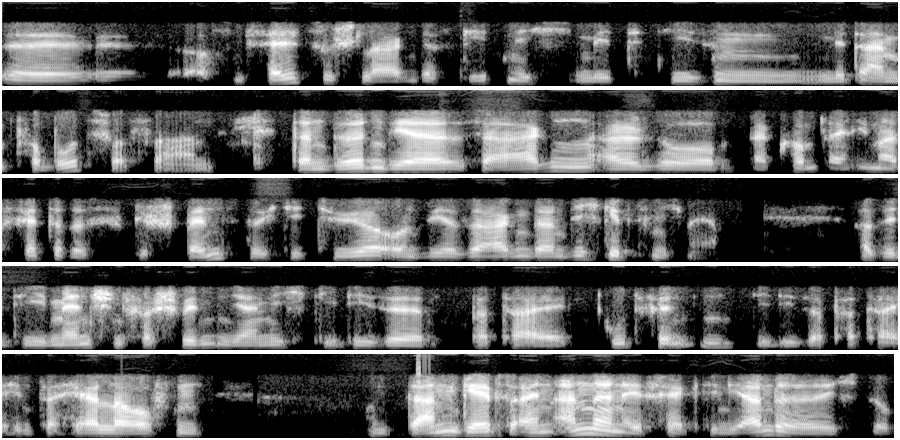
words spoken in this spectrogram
äh, aus dem Feld zu schlagen, das geht nicht mit diesem, mit einem Verbotsverfahren. Dann würden wir sagen, also da kommt ein immer fetteres Gespenst durch die Tür und wir sagen dann, dich gibt's nicht mehr. Also die Menschen verschwinden ja nicht, die diese Partei gut finden, die dieser Partei hinterherlaufen, und dann gäbe es einen anderen Effekt in die andere Richtung.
